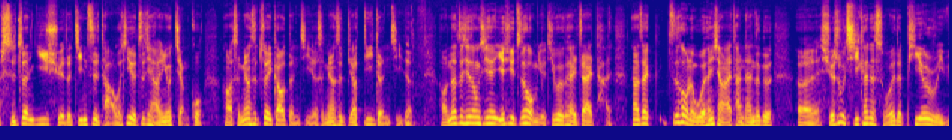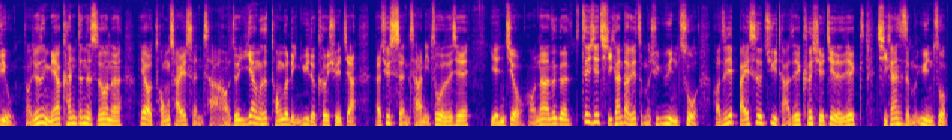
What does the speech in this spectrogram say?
实证医学的金字塔，我记得之前好像有讲过，好，什么样是最高等级的，什么样是比较低等级的。好，那这些东西呢，也许之后我们有机会可以再谈。那在之后呢，我也很想来谈谈这个呃学术期刊的所谓的 peer review，哦，就是你们要刊登的时候呢，要有同侪审查，哈，就一样的是同个领域的科学家来去审查你做的这些研究，好，那这个。这个这些期刊到底怎么去运作？好，这些白色巨塔，这些科学界的这些期刊是怎么运作？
